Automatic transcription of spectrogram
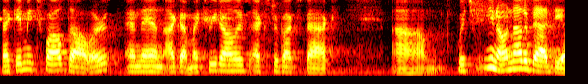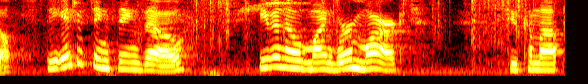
That gave me $12 and then I got my $3 extra bucks back, um, which, you know, not a bad deal. The interesting thing though, even though mine were marked to come up,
